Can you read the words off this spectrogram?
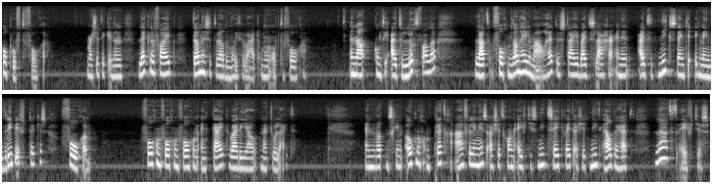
op hoef te volgen. Maar zit ik in een lekkere vibe, dan is het wel de moeite waard om hem op te volgen. En dan komt hij uit de lucht vallen. Laat, volg hem dan helemaal. Hè? Dus sta je bij de slager en in, uit het niks denk je: ik neem drie biefstukjes. Volg hem. Volg hem, volg hem, volg hem en kijk waar die jou naartoe leidt. En wat misschien ook nog een prettige aanvulling is, als je het gewoon eventjes niet zeker weet, als je het niet helder hebt, laat het eventjes.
